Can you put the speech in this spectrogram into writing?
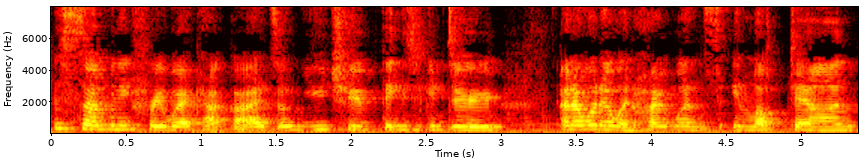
there's so many free workout guides on YouTube, things you can do. I know when I went home once in lockdown,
